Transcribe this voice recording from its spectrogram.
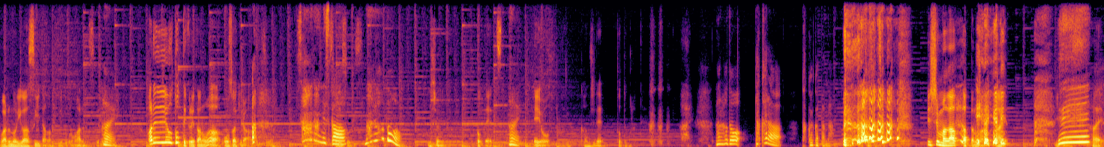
悪ノリが過ぎたなっていうところもあるんですけど、はい。あれを撮ってくれたのが大沢明ですよ。そうなんですか。そうですなるほ一緒に撮ってっつってどはい。ええよっていう感じで撮ってもらって。はい。なるほど。だからかっこよかったんだ。一瞬間があったのがはい。ええはい。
